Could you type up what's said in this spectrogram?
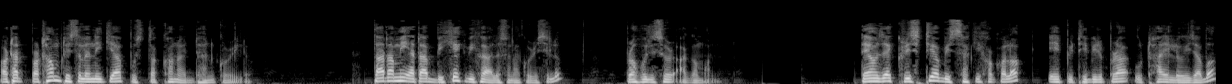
অৰ্থাৎ প্ৰথম থিচলনিকীয়া পুস্তকখন অধ্যয়ন কৰিলো। তাত আমি এটা বিশেষ বিষয় আলোচনা কৰিছিলো প্ৰভু যীশুৰ আগমন। তেওঁ যে খ্ৰীষ্টীয় বিশ্বাসীসকলক এই পৃথিৱীৰ পৰা উঠাই লৈ যাব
